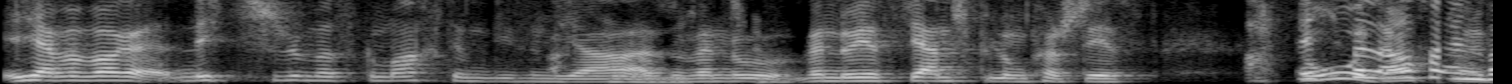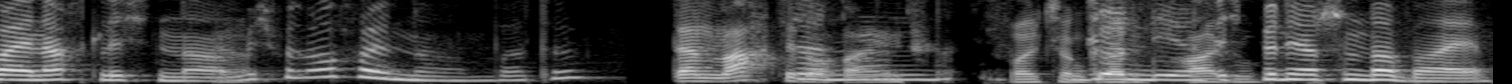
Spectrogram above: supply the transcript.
Ich habe aber nichts Schlimmes gemacht in diesem Ach Jahr. so, Also wenn du, wenn du jetzt die Anspielung verstehst, Ach ich will auch einen weihnachtlichen Namen. Ja. Ich will auch einen Namen. Warte. dann mach dir doch einen. Ich wollte schon gerade fragen, Ich bin ja schon dabei.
